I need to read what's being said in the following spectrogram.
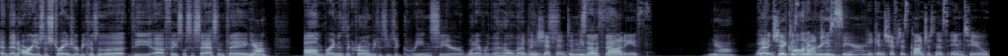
and then Arya's a stranger because of the the uh, faceless assassin thing. yeah. Um, Brandon's the crone because he's a green seer, whatever the hell that He can means. shift into Is that a people's bodies. Yeah. What? He can shift They shift call his it a green seer? He can shift his consciousness into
